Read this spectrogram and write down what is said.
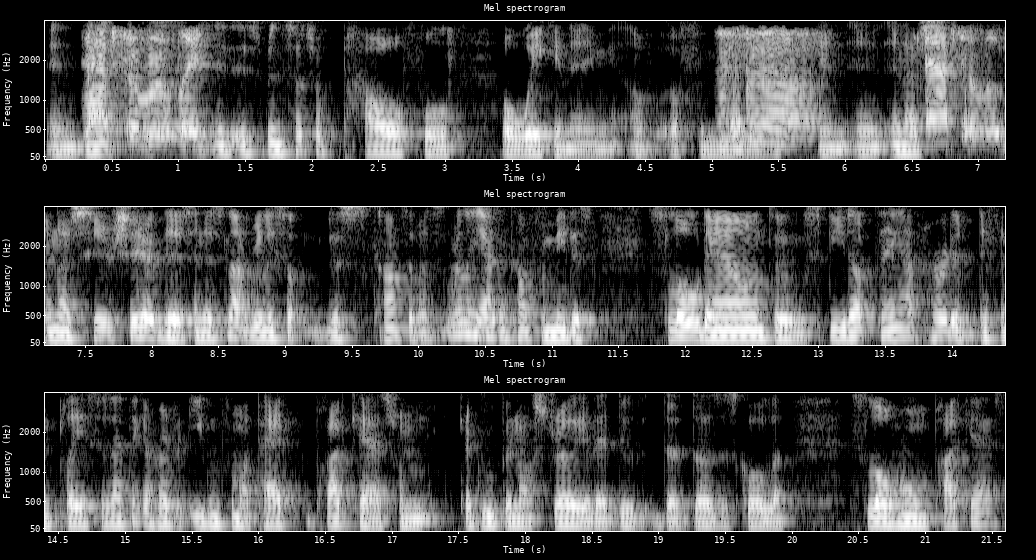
And that absolutely. it, has been such a powerful awakening of, of for me. Mm-hmm. and, and and I've absolutely. and I've shared this and it's not really so, this concept it really hasn't come from me this slow down to speed up thing. I've heard it different places. I think I heard it even from a pad, podcast from a group in Australia that do that does it's called a slow home podcast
